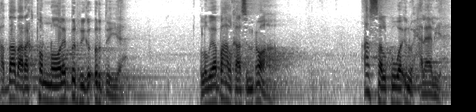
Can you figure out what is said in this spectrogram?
haddaad aragto noole berriga ordaya oo lagu yaa bahalkaasi muxuu ahaa? Asalku waa inuu xalaal yahay.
